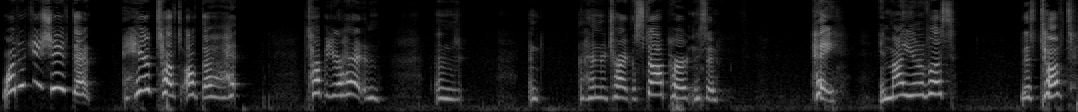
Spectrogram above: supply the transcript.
Why don't you shave that hair tuft off the he- top of your head? And, and, and Henry tried to stop her and said, Hey, in my universe, this tuft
